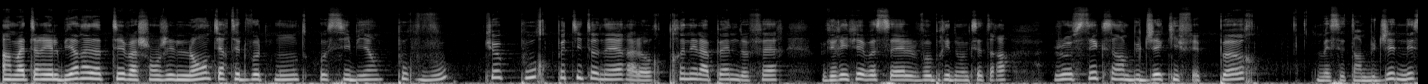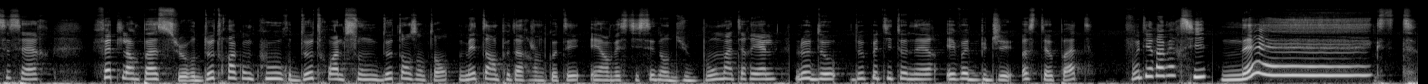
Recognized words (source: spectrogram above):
un matériel bien adapté va changer l'entièreté de votre monte, aussi bien pour vous que pour petit tonnerre. Alors prenez la peine de faire vérifier vos selles, vos bridons, etc. Je sais que c'est un budget qui fait peur, mais c'est un budget nécessaire. Faites l'impasse sur 2-3 concours, 2-3 leçons de temps en temps, mettez un peu d'argent de côté et investissez dans du bon matériel. Le dos de petit tonnerre et votre budget ostéopathe vous dira merci. Next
